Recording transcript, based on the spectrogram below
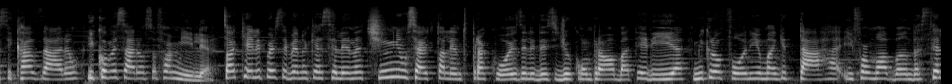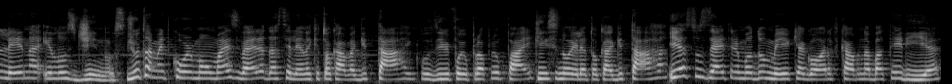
se casaram e começaram sua família. Só que ele percebendo que a Selena tinha um certo talento para coisa, ele decidiu comprar uma bateria, microfone e uma guitarra e formou a banda Selena e Los Dinos. Juntamente com o irmão mais velho da Selena que tocava guitarra, inclusive foi o próprio pai que ensinou ele a tocar guitarra, e a Suzette, irmã do meio, que agora ficava na bateria,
